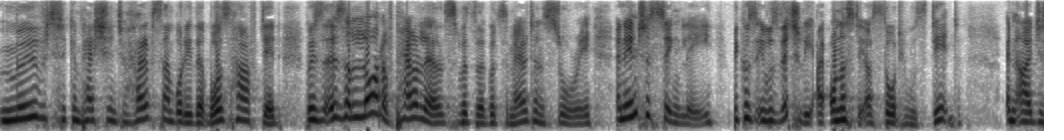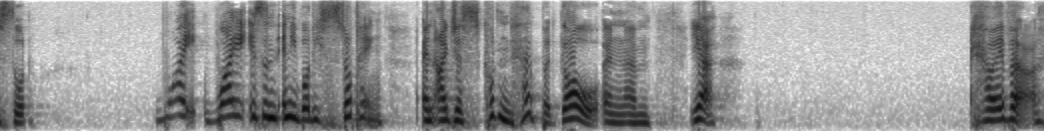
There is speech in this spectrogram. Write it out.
moved to compassion to help somebody that was half dead. There's a lot of parallels with the Good Samaritan story. And interestingly, because it was literally, I honestly, I thought he was dead. And I just thought, why, why isn't anybody stopping? And I just couldn't help but go. And um, yeah, However,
